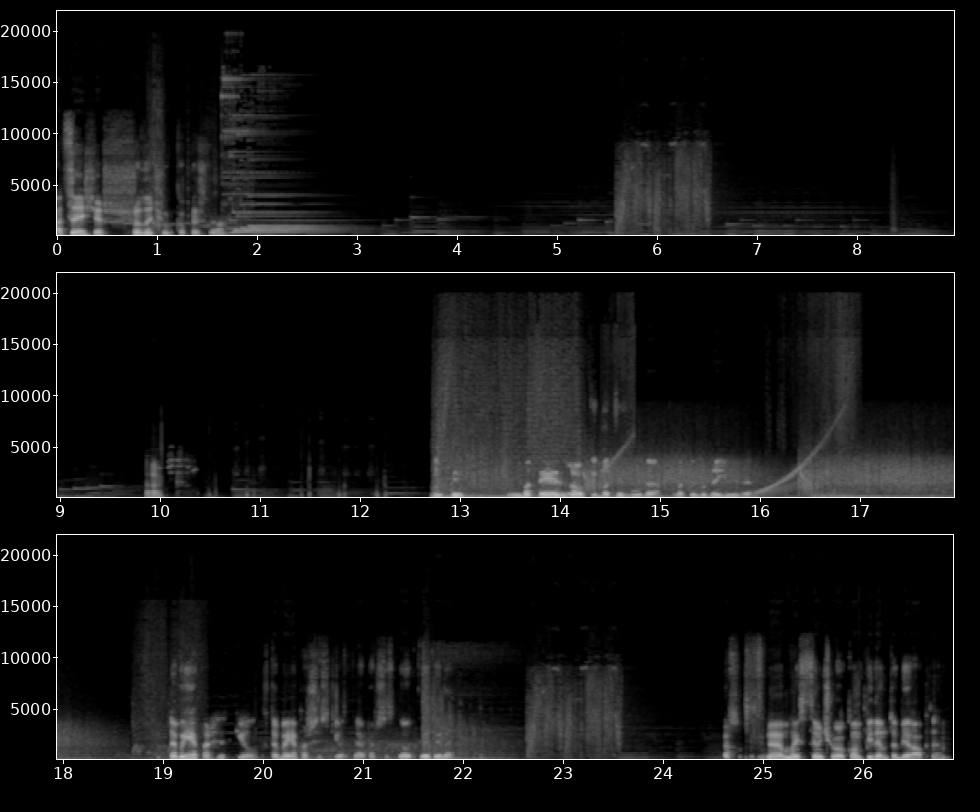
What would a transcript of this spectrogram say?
А це ще що за чурка прийшла? Так. Ну ти. Бо ти жовтий, бо ти буде, бо ти буде юзер. В тебе є перший скіл? В тебе є перший скіл? В тебе перший скіл відкритий, да? Е, Ми з цим чуваком підемо тобі апнем.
